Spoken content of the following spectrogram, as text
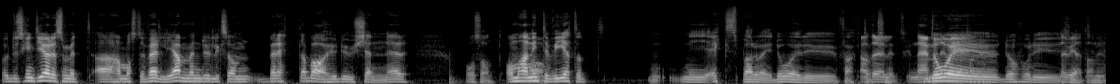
Och du ska inte göra det som ett, uh, han måste välja, men du liksom berättar bara hur du känner och sånt Om han Ja. inte vet att ni ex by the way, då är det ju fucked Ja, det är lite- nej, Då det är ju, då får du ju Det vet han ju.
